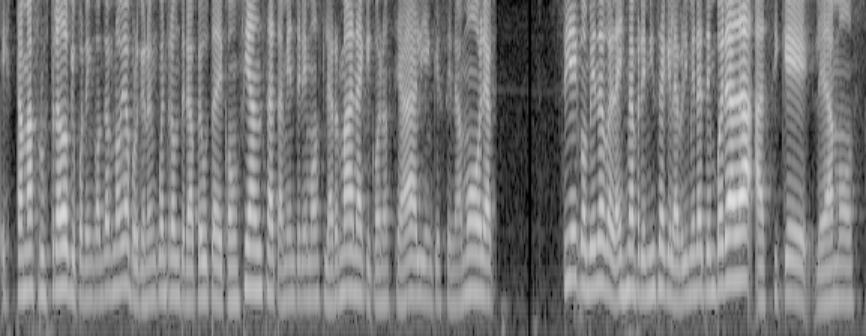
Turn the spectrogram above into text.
está más frustrado que por encontrar novia porque no encuentra un terapeuta de confianza. También tenemos la hermana que conoce a alguien que se enamora. Sigue cumpliendo con la misma premisa que la primera temporada, así que le damos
